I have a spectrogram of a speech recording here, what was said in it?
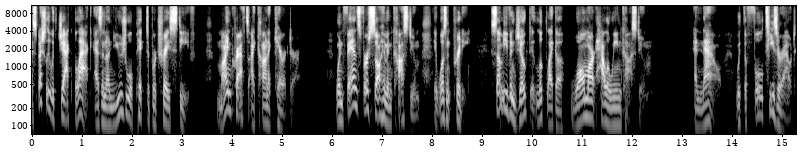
especially with Jack Black as an unusual pick to portray Steve, Minecraft's iconic character. When fans first saw him in costume, it wasn't pretty. Some even joked it looked like a Walmart Halloween costume. And now, with the full teaser out,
